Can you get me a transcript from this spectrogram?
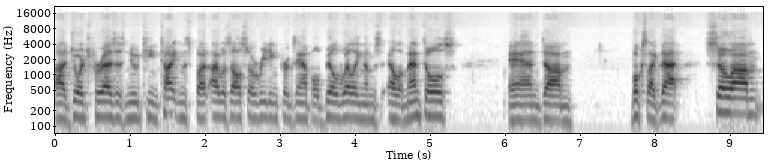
uh, George Perez's New Teen Titans, but I was also reading, for example, Bill Willingham's Elementals and um, books like that. So um,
